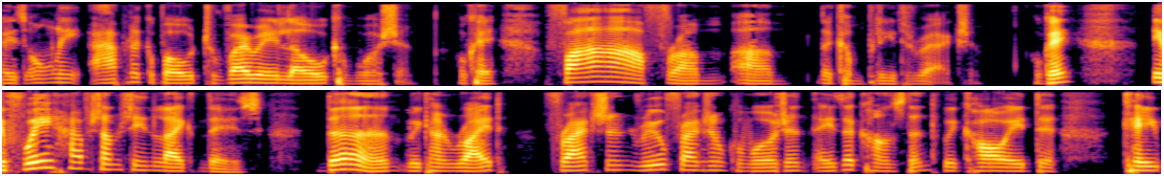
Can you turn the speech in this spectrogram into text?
is only applicable to very low conversion, okay? Far from um, the complete reaction, okay? If we have something like this, then we can write fraction, real fraction of conversion is a constant. We call it k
